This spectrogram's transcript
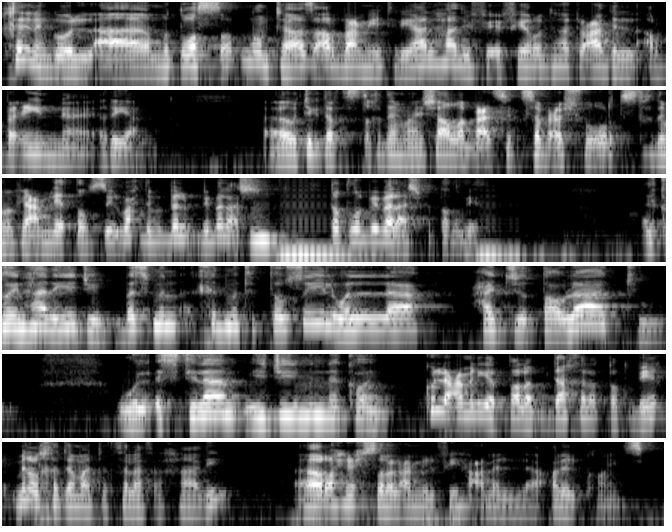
خلينا نقول آه، متوسط ممتاز 400 ريال. هذه في ردهة تعادل 40 ريال. آه، وتقدر تستخدمها إن شاء الله بعد ست سبع شهور تستخدمها في عملية توصيل. واحدة ببل- ببلاش. تطلب ببلاش في التطبيق. ال coin هذا يجي بس من خدمة التوصيل ولا حجز الطاولات و... والاستلام يجي منه coin؟ كل عملية طلب داخل التطبيق من الخدمات الثلاثة هذه آه، راح يحصل العميل فيها على ال على ال coins.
